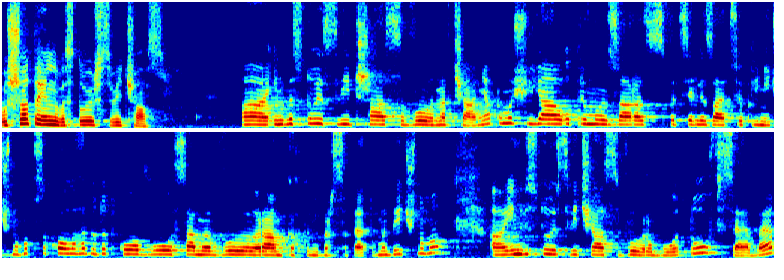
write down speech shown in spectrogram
У що ти інвестуєш свій час? Інвестую свій час в навчання, тому що я отримую зараз спеціалізацію клінічного психолога додатково саме в рамках університету медичного. Інвестую свій час в роботу, в себе,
